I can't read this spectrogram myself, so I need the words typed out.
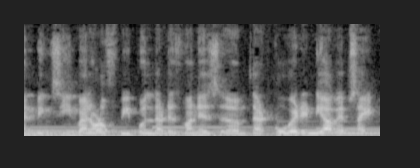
and being seen by a lot of people that is one is uh, that covid india website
